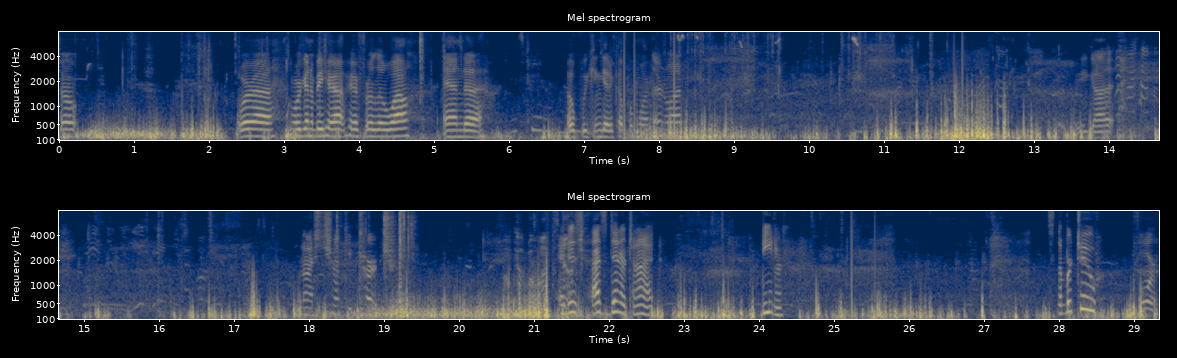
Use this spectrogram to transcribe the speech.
So we're uh, we're gonna be here out here for a little while and uh, hope we can get a couple more. There's one. Got it. Nice chunky perch. It is. That's dinner tonight. Dinner. It's number two. Four,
